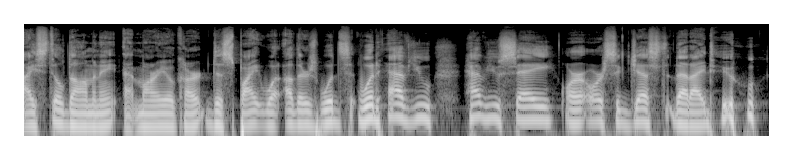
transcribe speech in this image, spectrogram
I still dominate at Mario Kart despite what others would would have you have you say or or suggest that I do.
